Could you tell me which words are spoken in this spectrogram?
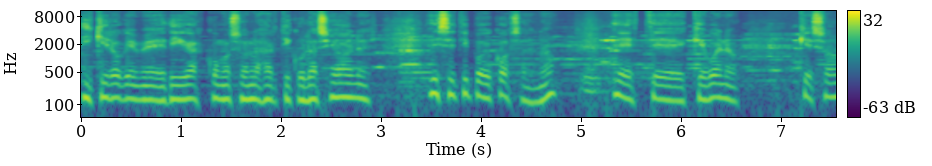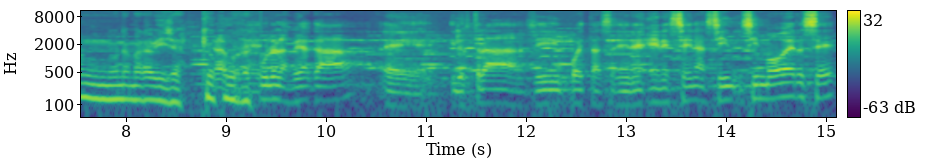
y quiero que me digas cómo son las articulaciones, ese tipo de cosas, ¿no? Este, que bueno, que son una maravilla que ocurre. Uno las ve acá eh, ilustradas, puestas en, escena sin, sin, moverse,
